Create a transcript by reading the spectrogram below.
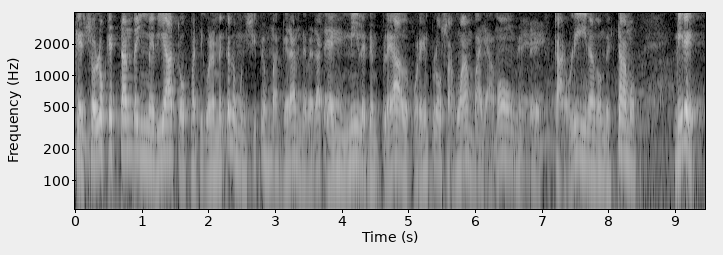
que son los que están de inmediato, particularmente en los municipios más grandes, ¿verdad? Que hay miles de empleados, por ejemplo, San Juan, Bayamón, este, Carolina, donde estamos. Mire,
